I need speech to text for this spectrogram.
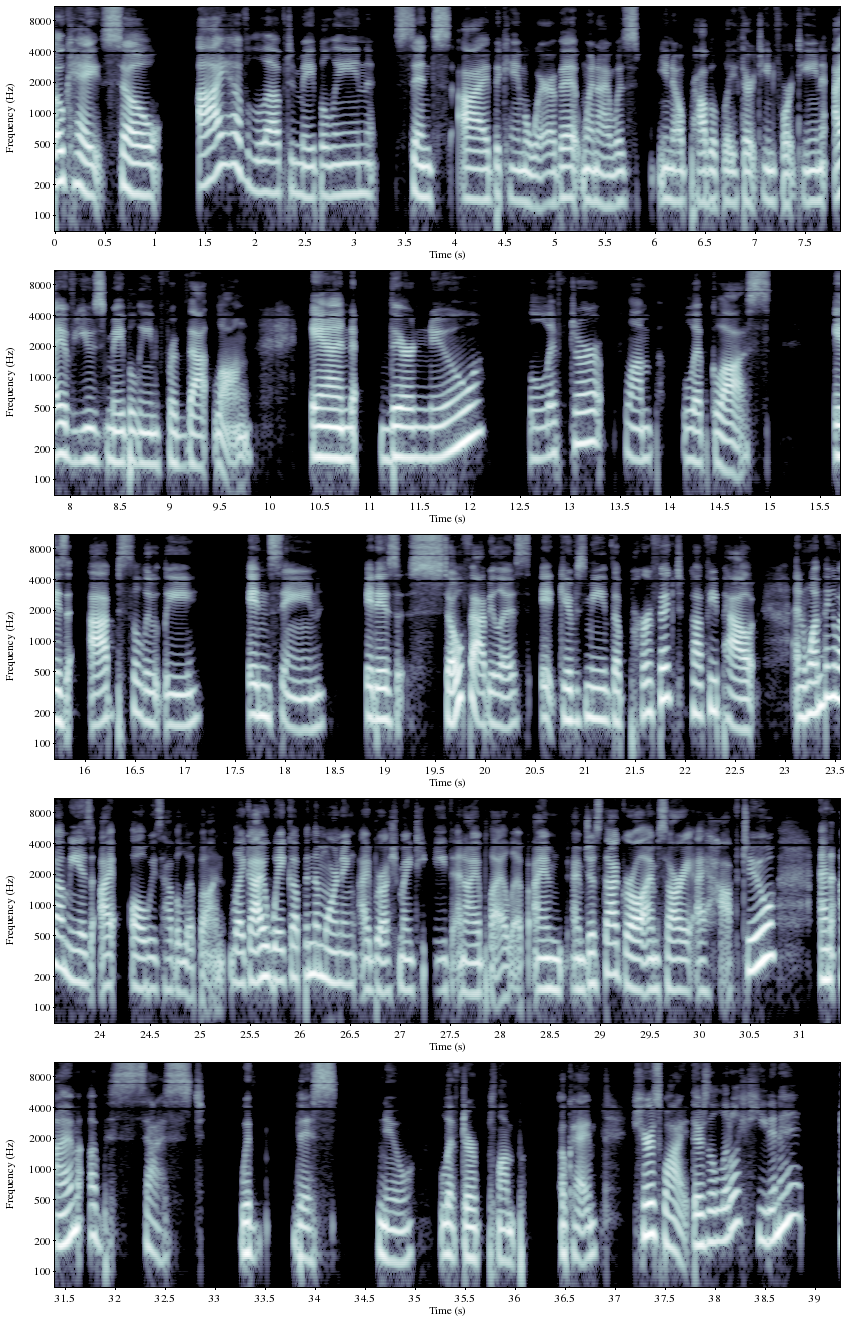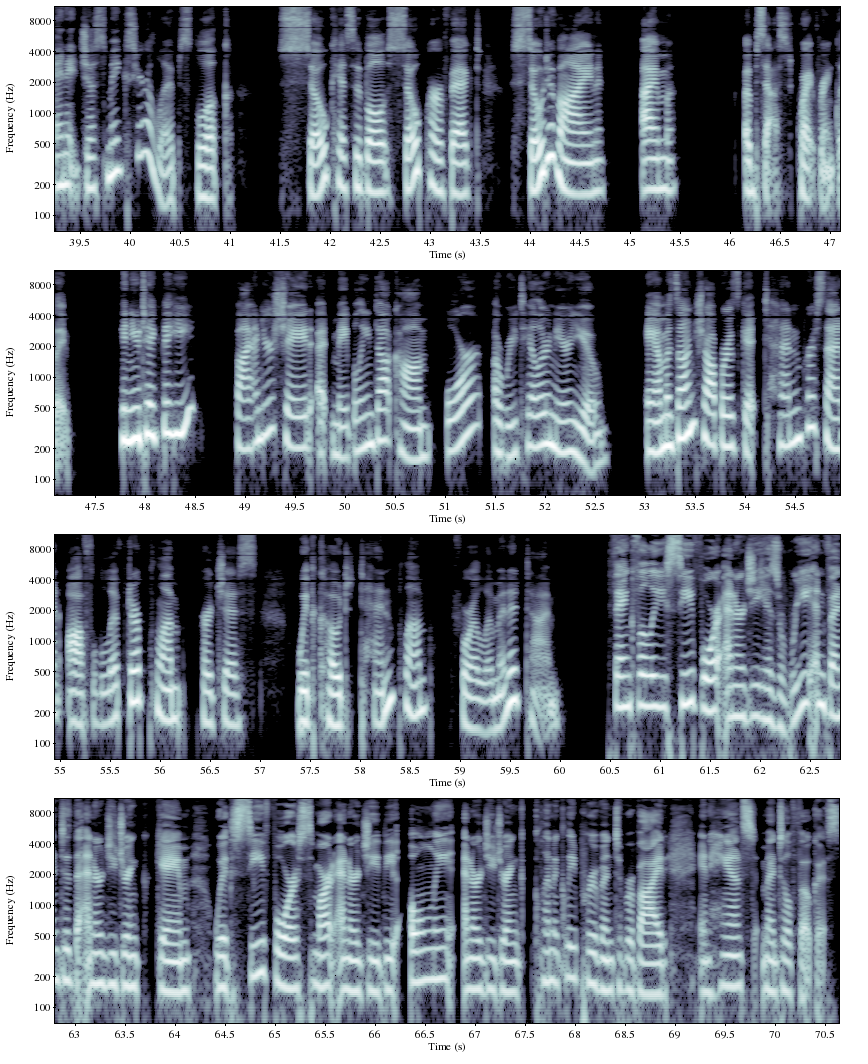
Okay, so I have loved Maybelline since I became aware of it when I was, you know, probably 13, 14. I have used Maybelline for that long. And their new Lifter Plump lip gloss is absolutely insane. It is so fabulous. It gives me the perfect puffy pout. And one thing about me is I always have a lip on. Like I wake up in the morning, I brush my teeth and I apply a lip. I am I'm just that girl. I'm sorry, I have to. And I'm obsessed with this new lifter plump. Okay. Here's why. There's a little heat in it and it just makes your lips look so kissable, so perfect, so divine. I'm obsessed, quite frankly. Can you take the heat? Find your shade at Maybelline.com or a retailer near you. Amazon shoppers get 10% off Lifter Plump purchase with code 10PLUMP for a limited time. Thankfully, C4 Energy has reinvented the energy drink game with C4 Smart Energy, the only energy drink clinically proven to provide enhanced mental focus.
